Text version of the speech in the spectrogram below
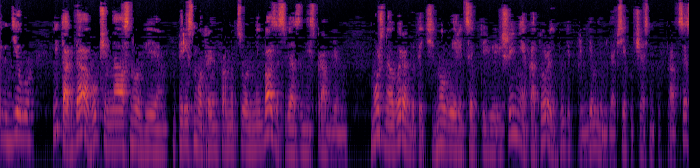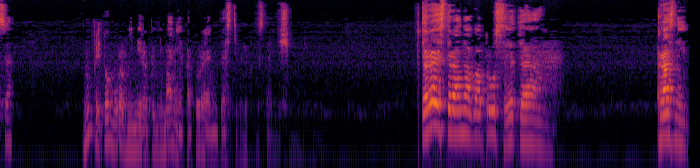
к делу, и тогда, в общем, на основе пересмотра информационной базы, связанной с проблемой, можно выработать новые рецепты ее решения, который будет приемлем для всех участников процесса, ну, при том уровне миропонимания, которое они достигли к настоящему. Вторая сторона вопроса – это разный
